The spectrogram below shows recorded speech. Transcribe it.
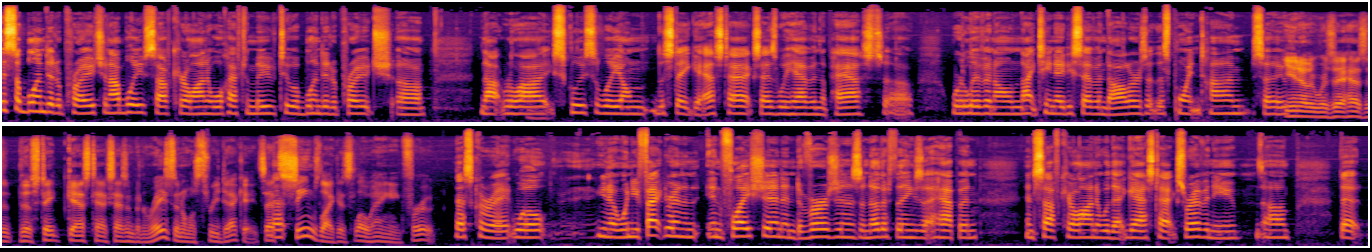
it's a blended approach, and I believe South Carolina will have to move to a blended approach, uh, not rely mm-hmm. exclusively on the state gas tax as we have in the past. Uh, we're living on 1987 dollars at this point in time. So, in other words, it hasn't the state gas tax hasn't been raised in almost three decades. That, that seems like it's low hanging fruit. That's correct. Well, you know, when you factor in inflation and diversions and other things that happen in South Carolina with that gas tax revenue. Um, that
